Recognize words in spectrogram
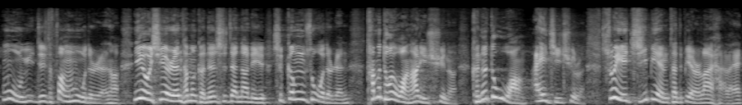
牧，就是放牧的人啊，也有些人他们可能是在那里是耕作的人，他们都会往哪里去呢？可能都往埃及去了。所以，即便他的比尔拉海来，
